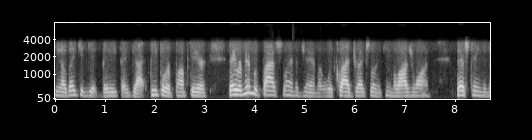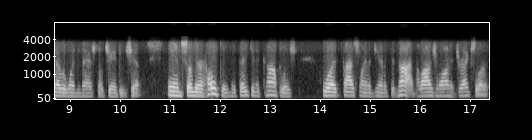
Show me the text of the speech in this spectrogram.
You know, they can get beat. They've got people are pumped here. They remember Phi Slama Jama with Clyde Drexler and Akeem Olajuwon, best team to never win the national championship. And so they're hoping that they can accomplish what Phi Slama Jama could not. Olajuwon and Drexler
